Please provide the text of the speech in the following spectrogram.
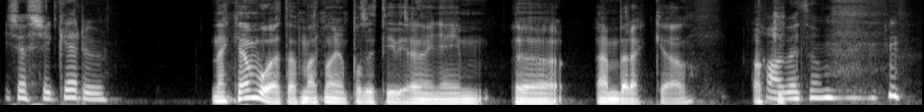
És az sikerül? Nekem voltak már nagyon pozitív élményeim ö, emberekkel. Akik, Hallgatom.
